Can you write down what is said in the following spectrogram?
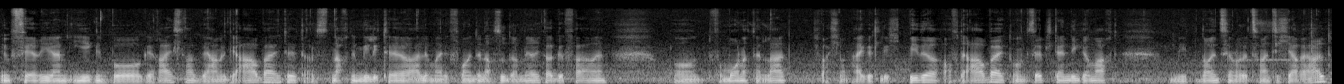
im Ferien irgendwo gereist haben, wir haben gearbeitet. Als nach dem Militär alle meine Freunde nach Südamerika gefahren und vor Monaten lang war ich schon eigentlich wieder auf der Arbeit und selbstständig gemacht mit 19 oder 20 Jahre alt.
